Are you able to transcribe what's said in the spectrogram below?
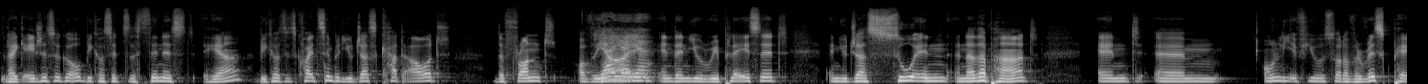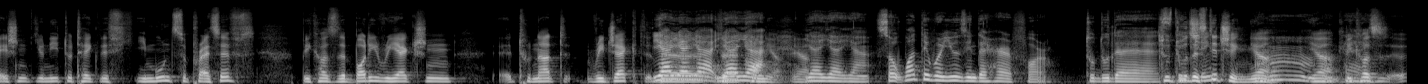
like ages ago, because it's the thinnest hair. Because it's quite simple. You just cut out the front of the Yeah, yeah, eye, yeah. and then you replace it, and you just sew in another part. And um, only if you're sort of a risk patient, you need to take this immune suppressives because the body reaction to not reject yeah, the, yeah, yeah, the yeah, yeah, cornea. yeah, yeah, yeah. So what they were using the hair for? To do the To do the stitching, yeah, Ah, yeah, okay. because uh,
